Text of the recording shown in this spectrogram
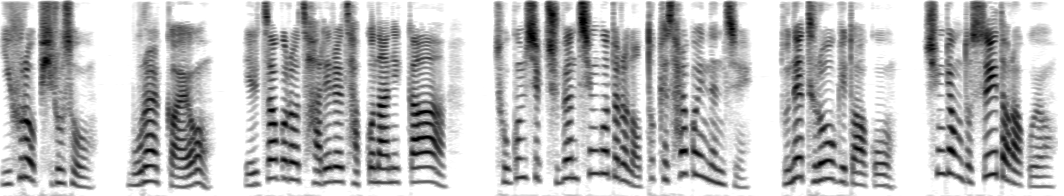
이후로 비로소 뭐랄까요? 일적으로 자리를 잡고 나니까 조금씩 주변 친구들은 어떻게 살고 있는지 눈에 들어오기도 하고 신경도 쓰이더라고요.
